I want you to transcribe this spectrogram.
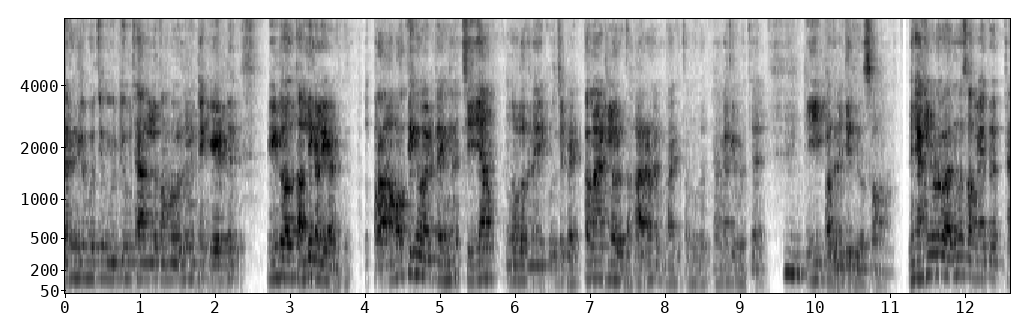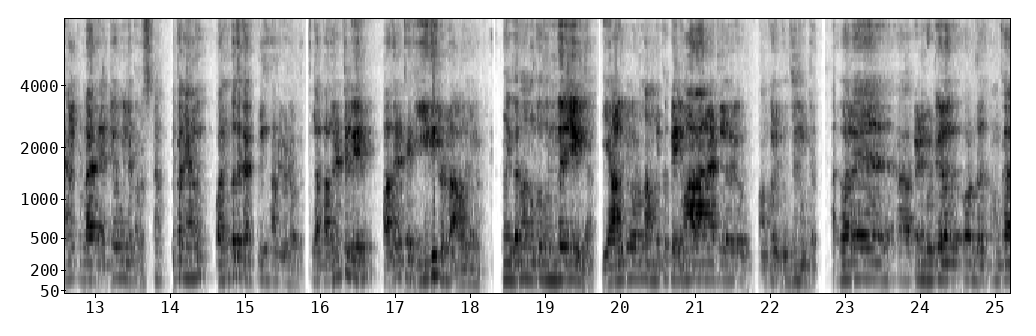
ഏതെങ്കിലും ഒരു യൂട്യൂബ് ചാനലിൽ നമ്മൾ ഒരു മിനിറ്റ് കേട്ട് വീണ്ടും അത് തള്ളിക്കളിയാണ് അത് പ്രാവർത്തികമായിട്ട് എങ്ങനെ ചെയ്യാം എന്നുള്ളതിനെ കുറിച്ച് വ്യക്തമായിട്ടുള്ള ഒരു ധാരണ ഉണ്ടാക്കി തന്നത് ഞങ്ങൾക്ക് ഇവിടുത്തെ ഈ പതിനഞ്ച് ദിവസമാണ്. ഞങ്ങൾ ഇവിടെ വരുന്ന സമയത്ത് ഞങ്ങൾക്കുണ്ടായിരുന്ന ഏറ്റവും വലിയ പ്രശ്നം ഇപ്പൊ ഞങ്ങൾ ഒൻപത് കപ്പിൾസാണ് ഇവിടെ ഉള്ളത്. അല്ല പതിനെട്ട് പേരും പതിനെട്ട് രീതിയിലുള്ള ആളുകളാണ്. ഇവർ നമുക്ക് മുൻപരിചയമില്ല ഈ ആളുകളോട് നമുക്ക് പെരുമാറാനായിട്ടുള്ള ഒരു നമുക്കൊരു ബുദ്ധിമുട്ട്. അതുപോലെ പെൺകുട്ടികളോട് പെൺകുട്ടികൾ കൊണ്ട് നമുക്ക്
